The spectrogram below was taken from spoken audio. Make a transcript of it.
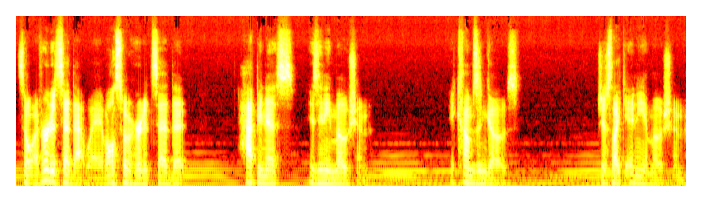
So I've heard it said that way. I've also heard it said that happiness is an emotion, it comes and goes, just like any emotion.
